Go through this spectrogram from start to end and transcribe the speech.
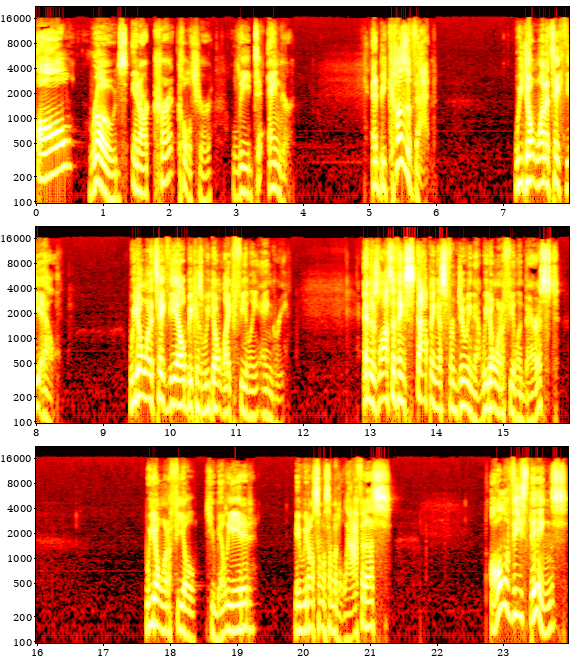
All roads in our current culture lead to anger. And because of that, we don't want to take the L. We don't want to take the L because we don't like feeling angry. And there's lots of things stopping us from doing that. We don't want to feel embarrassed. We don't want to feel humiliated. Maybe we don't want someone to laugh at us. All of these things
